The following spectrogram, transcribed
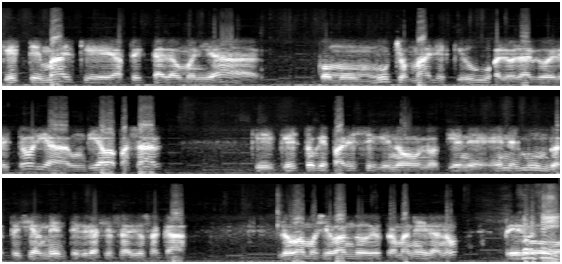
que este mal que afecta a la humanidad, como muchos males que hubo a lo largo de la historia, un día va a pasar, que, que esto que parece que no, no tiene, en el mundo especialmente, gracias a Dios acá, lo vamos llevando de otra manera, ¿no? Pero Jorge,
